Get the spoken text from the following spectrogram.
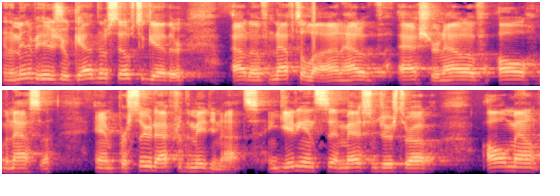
And the men of Israel gathered themselves together out of Naphtali and out of Asher and out of all Manasseh, and pursued after the Midianites. And Gideon sent messengers throughout all Mount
